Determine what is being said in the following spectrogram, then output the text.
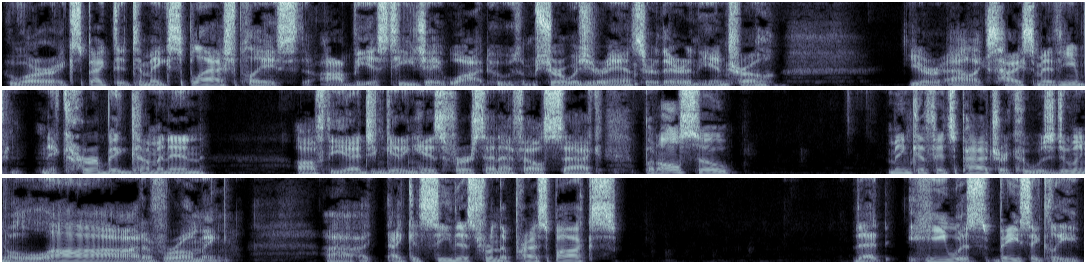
who are expected to make splash plays, the obvious TJ Watt, who I'm sure was your answer there in the intro. Your Alex Highsmith, even Nick Herbig coming in off the edge and getting his first NFL sack, but also Minkah Fitzpatrick, who was doing a lot of roaming. Uh, I could see this from the press box that he was basically,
